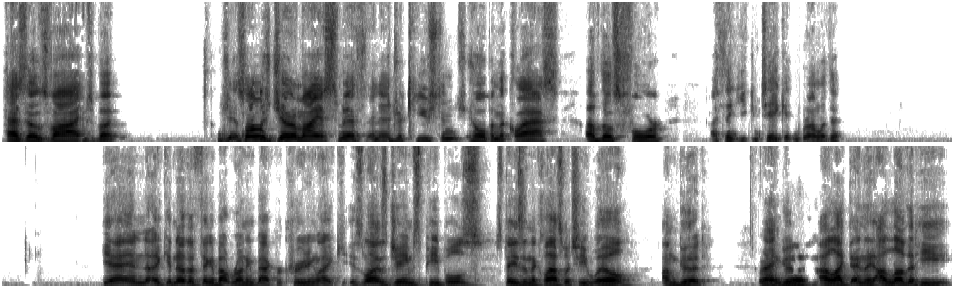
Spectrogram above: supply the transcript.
has those vibes. But as long as Jeremiah Smith and Eddrick Houston show up in the class of those four, I think you can take it and run with it. Yeah, and like another thing about running back recruiting, like as long as James Peoples stays in the class, which he will, I'm good. Right. I'm good. I like that. And I love that he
